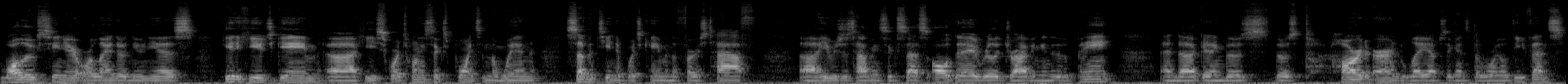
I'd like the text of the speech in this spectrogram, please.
Luke senior Orlando Nunez, he had a huge game. Uh, he scored 26 points in the win, 17 of which came in the first half. Uh, he was just having success all day, really driving into the paint and uh, getting those those t- hard-earned layups against the Royal defense.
